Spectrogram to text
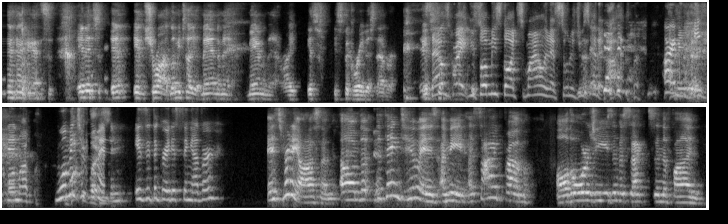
it's and it's and, and Sherrod, let me tell you, man to man, man to man, right? It's it's the greatest ever. It It's sounds great. You saw me start smiling as soon as you said it. I, All I mean, Ethan, woman to list. woman, is it the greatest thing ever? It's pretty awesome. Um, the, the thing too is, I mean, aside from all the orgies and the sex and the fun,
